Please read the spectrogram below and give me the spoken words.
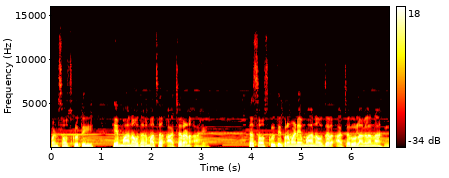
पण संस्कृती हे मानव धर्माचं आचरण आहे. त्या संस्कृतीप्रमाणे मानव जर आचरू लागला नाही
